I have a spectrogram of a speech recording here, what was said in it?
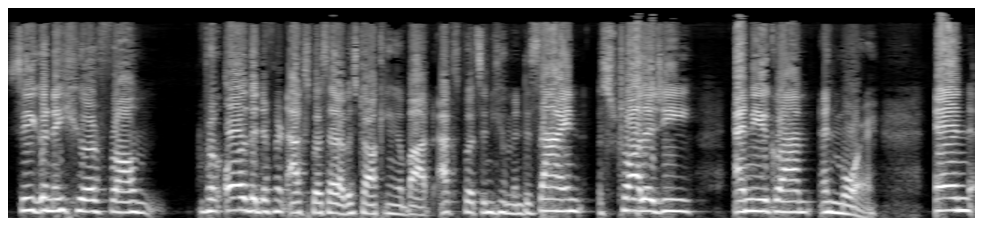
So you're going to hear from, from all the different experts that I was talking about, experts in human design, astrology, Enneagram, and more. And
